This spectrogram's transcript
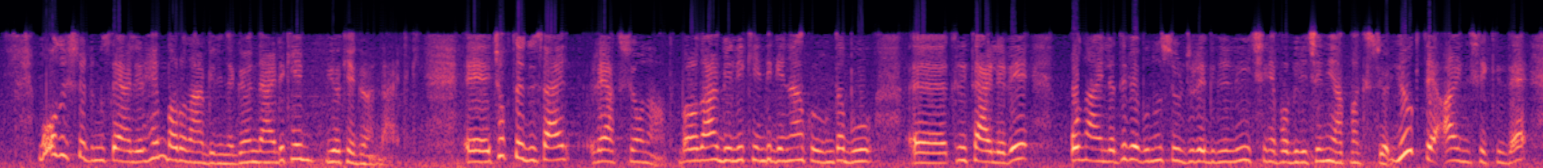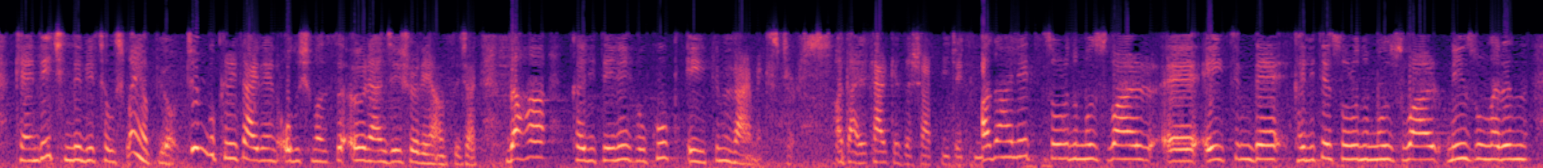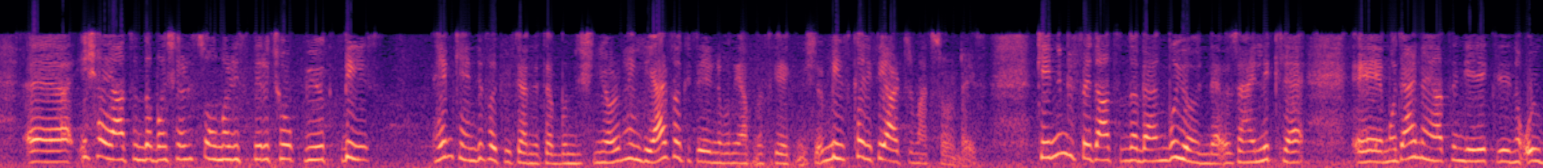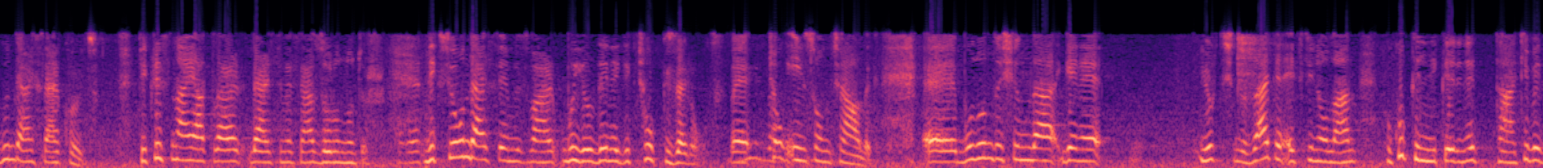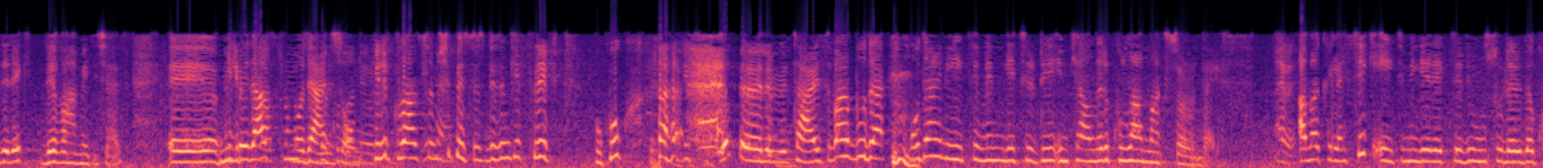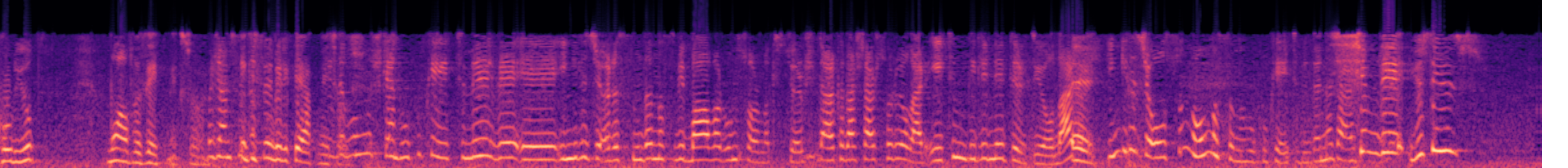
Bu oluşturduğumuz değerleri hem Barolar Birliği'ne gönderdik hem YÖK'e gönderdik. Ee, çok da güzel reaksiyon aldık. Barolar Birliği kendi genel kurulunda bu e, kriterleri onayladı ve bunun sürdürebilirliği için yapabileceğini yapmak istiyor. YÖK de aynı şekilde kendi içinde bir çalışma yapıyor. Tüm bu kriterlerin oluşması öğrenciye şöyle yansıyacak. Daha kaliteli hukuk eğitimi vermek istiyoruz. Adalet herkese şart diyeceksiniz. Adalet sorunumuz var, e, eğitimde kalite sorunumuz var, mezunların e, iş hayatında başarısız olma riskleri çok büyük. Biz hem kendi fakültemde tabii bunu düşünüyorum hem diğer fakültelerin bunu yapması gerektiğini düşünüyorum. Biz kaliteyi artırmak zorundayız. Kendi müfredatımda ben bu yönde özellikle e, modern hayatın gereklerine uygun dersler koydum. Fikri Sinayaklar dersi mesela zorunludur. Evet. Diksiyon derslerimiz var. Bu yıl denedik. Çok güzel oldu. Ve güzel. çok iyi sonuç aldık. Ee, bunun dışında gene yurt dışında zaten etkin olan hukuk kliniklerini takip ederek devam edeceğiz. Ee, müfredat Classroom'u siz de modernize oldu. Philip Classroom şüphesiz bizimki flipped hukuk. Öyle bir tarzı var. Bu da modern eğitimin getirdiği imkanları kullanmak zorundayız. Evet. Ama klasik eğitimin gerektirdiği unsurları da koruyup muhafaza etmek zorundayız. Hocam siz de- İkisini birlikte yapmaya Siz de çalışıyoruz. bulmuşken hukuk eğitimi ve e, İngilizce arasında nasıl bir bağ var onu sormak istiyorum. Şimdi arkadaşlar soruyorlar eğitim dili nedir diyorlar. Evet. İngilizce olsun mu olmasın mı hukuk eğitiminde ne dersiniz? Şimdi yüzde yüz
